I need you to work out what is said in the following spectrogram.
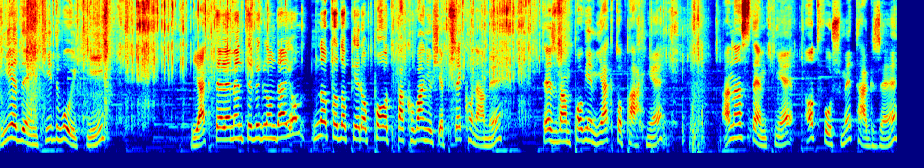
Jedynki, dwójki. Jak te elementy wyglądają? No to dopiero po odpakowaniu się przekonamy. też Wam powiem, jak to pachnie. A następnie otwórzmy także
